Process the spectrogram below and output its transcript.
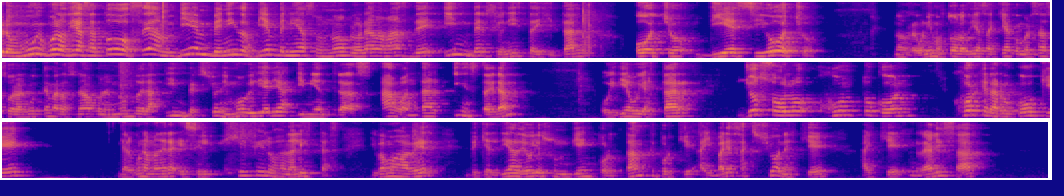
Pero muy buenos días a todos. Sean bienvenidos, bienvenidas a un nuevo programa más de Inversionista Digital 818. Nos reunimos todos los días aquí a conversar sobre algún tema relacionado con el mundo de la inversión inmobiliaria y mientras hago andar Instagram, hoy día voy a estar yo solo junto con Jorge Larrocó, que de alguna manera es el jefe de los analistas. Y vamos a ver de que el día de hoy es un día importante porque hay varias acciones que hay que realizar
